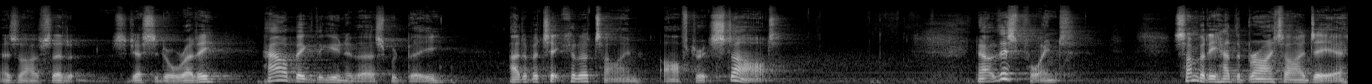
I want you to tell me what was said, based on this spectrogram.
as I've said, suggested already, how big the universe would be at a particular time after its start. Now, at this point, somebody had the bright idea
